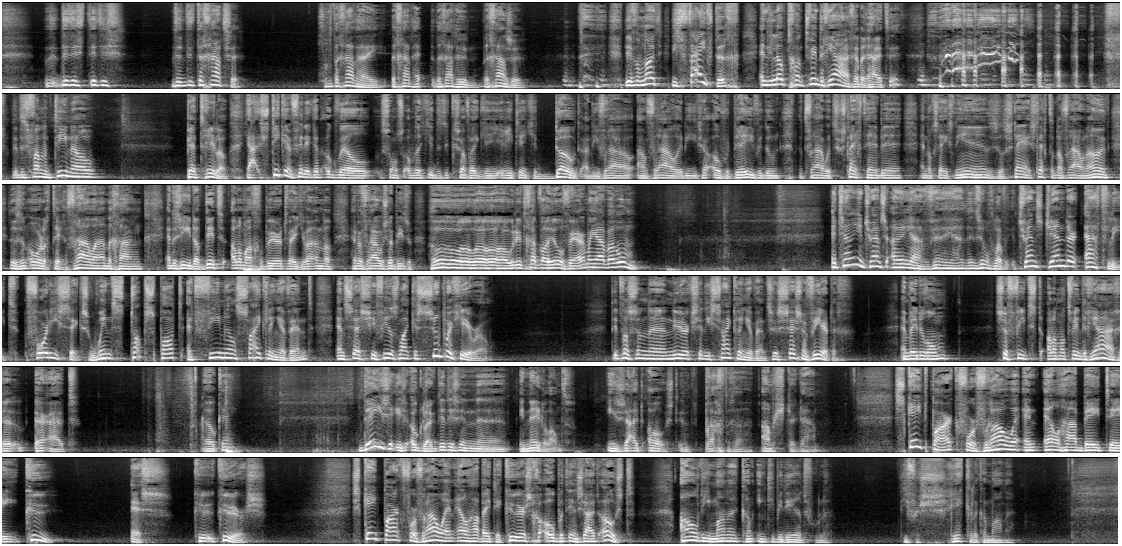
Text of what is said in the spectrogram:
Dit is, dit is, dit, dit, daar gaat ze. Of daar gaat hij. Daar gaat, hij, daar gaat hun. Daar gaan ze. Die, heeft nog nooit, die is 50 en die loopt gewoon 20 jaar eruit. Hè? Dit is Valentino Petrillo. Ja, stiekem vind ik het ook wel soms, omdat je natuurlijk zo vaak, je irriteert je dood aan die vrouw, aan vrouwen die zo overdreven doen, dat vrouwen het zo slecht hebben en nog steeds niet, het is slechter dan vrouwen ooit. Er is een oorlog tegen vrouwen aan de gang. En dan zie je dat dit allemaal gebeurt, weet je wel. En dan hebben vrouwen zoiets van, ho, ho, ho, ho, dit gaat wel heel ver. Maar ja, waarom? Italian trans... oh ja, ja, is ongelooflijk. Transgender athlete, 46, wins top spot at female cycling event... and says she feels like a superhero. Dit was een eh, New York City cycling event. Ze is 46. En wederom, ze fietst allemaal 20-jarigen eruit. Oké. Deze is ook leuk. Dit is in, eh, in Nederland. In Zuidoost, in het prachtige Amsterdam. Skatepark voor vrouwen en LHBTQS. Q'ers. Skatepark voor vrouwen en LHBTQ'ers geopend in Zuidoost. Al die mannen kan intimiderend voelen. Die verschrikkelijke mannen.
